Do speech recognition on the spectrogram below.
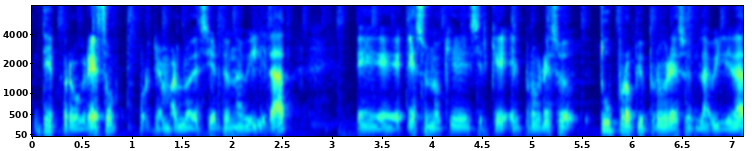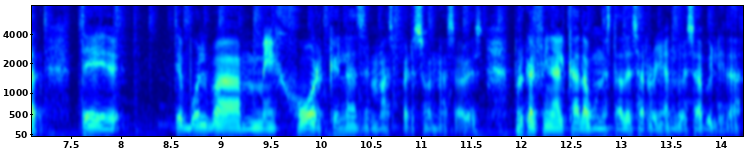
de progreso, por llamarlo decir, de una habilidad, eh, eso no quiere decir que el progreso, tu propio progreso en la habilidad, te, te vuelva mejor que las demás personas, ¿sabes? Porque al final cada uno está desarrollando esa habilidad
